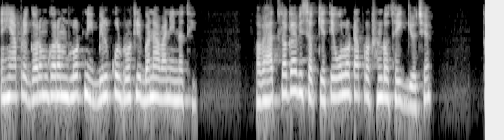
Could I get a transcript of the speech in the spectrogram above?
અહીં આપણે ગરમ ગરમ લોટની બિલકુલ રોટલી બનાવવાની નથી. હવે હાથ લગાવી શકીએ તેવો લોટ આપણો ઠંડો થઈ ગયો છે. તો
